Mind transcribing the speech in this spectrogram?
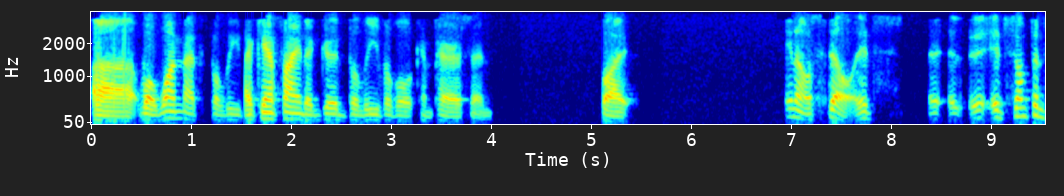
Uh, well, one that's believe I can't find a good believable comparison, but you know, still, it's it, it's something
